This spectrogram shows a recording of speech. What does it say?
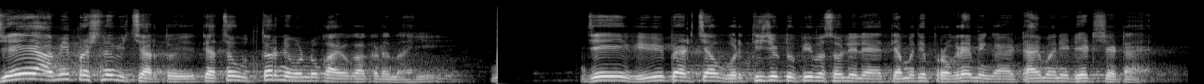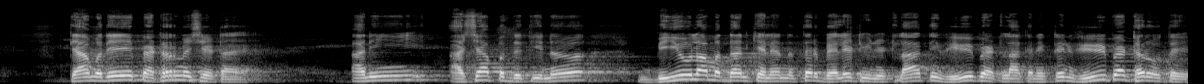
जे आम्ही प्रश्न विचारतोय त्याचं उत्तर निवडणूक आयोगाकडं नाही. जे व्ही व्ही पॅटच्या वरती जी टोपी बसवलेली आहे त्यामध्ये प्रोग्रॅमिंग आहे टाईम आणि डेट शेट आहे. त्यामध्ये पॅटर्न शेट आहे. आणि अशा पद्धतीनं बी यूला मतदान केल्यानंतर बॅलेट युनिटला ते व्ही व्ही पॅटला कनेक्टेड व्ही व्ही पॅट ठरवतं आहे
